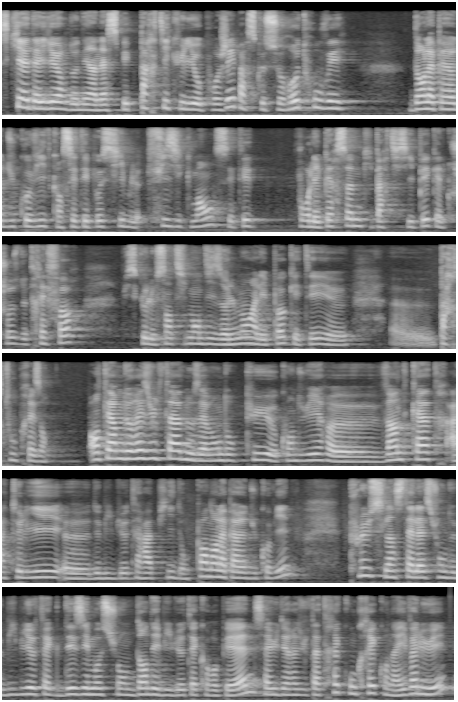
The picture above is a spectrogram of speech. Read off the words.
ce qui a d'ailleurs donné un aspect particulier au projet parce que se retrouver dans la période du Covid, quand c'était possible physiquement, c'était pour les personnes qui participaient quelque chose de très fort puisque le sentiment d'isolement à l'époque était euh, euh, partout présent. En termes de résultats, nous avons donc pu euh, conduire 24 ateliers de bibliothérapie donc pendant la période du Covid, plus l'installation de bibliothèques des émotions dans des bibliothèques européennes. Ça a eu des résultats très concrets qu'on a évalués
